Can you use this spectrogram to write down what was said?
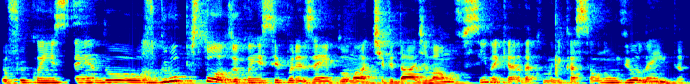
eu fui conhecendo os grupos todos. Eu conheci, por exemplo, uma atividade lá, uma oficina que era da comunicação não violenta.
